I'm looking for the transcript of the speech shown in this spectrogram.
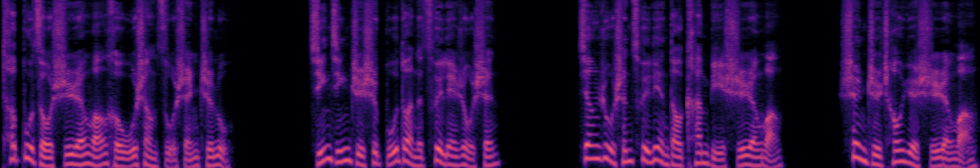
他不走食人王和无上祖神之路。仅仅只是不断的淬炼肉身，将肉身淬炼到堪比食人王，甚至超越食人王。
